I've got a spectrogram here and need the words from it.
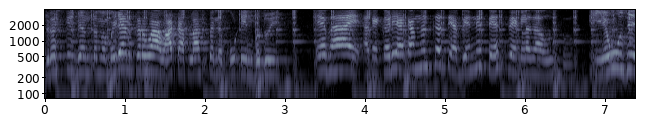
દ્રષ્ટિબેન તમે મળ્યા કરવા વાટા પ્લાસ્ટર ને પૂટીને બધું એ ભાઈ આ કઈ કડિયા કામ નથી કરતી આ બેનને ફેસ પેક લગાવું છું. એવું છે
